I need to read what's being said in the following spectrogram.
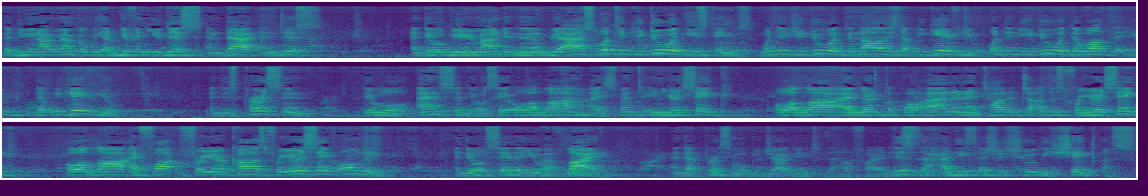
That do you not remember we had given you this and that and this? And they will be reminded and they will be asked, What did you do with these things? What did you do with the knowledge that we gave you? What did you do with the wealth that, you, that we gave you? And this person, they will answer, they will say, Oh Allah, I spent it in your sake. Oh Allah, I learned the Quran and I taught it to others for your sake. Oh Allah, I fought for your cause, for your sake only and they will say that you have lied, and that person will be dragged into the hellfire. This is a hadith that should truly shake us.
